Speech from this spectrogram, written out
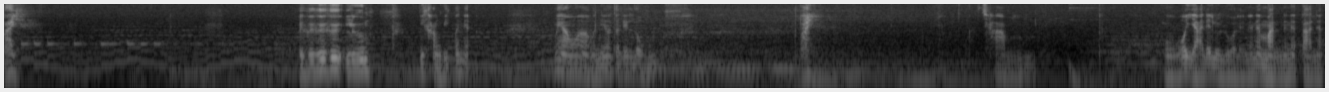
ไปเฮ้ยเฮ้ยเฮ้ยเฮ้ยลืม มีขังบิ๊กปะเนี่ย ไม่เอาอะ วันนี้เราจะเล่นล้ม ไปช้ำ โอ้ยย้ายได้รัวๆเลยนะเนี่ยมันนะเนี่ยตาเนี่ย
